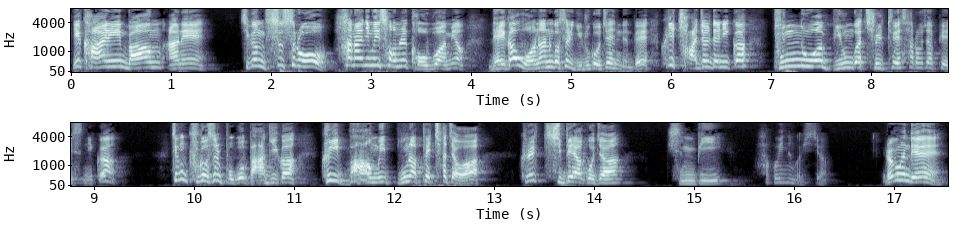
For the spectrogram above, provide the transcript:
이 가인의 마음 안에 지금 스스로 하나님의 선을 거부하며 내가 원하는 것을 이루고자 했는데 그게 좌절되니까 분노와 미움과 질투에 사로잡혀 있으니까 지금 그것을 보고 마귀가 그의 마음의 문 앞에 찾아와 그를 지배하고자 준비하고 있는 것이죠. 여러분 근데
